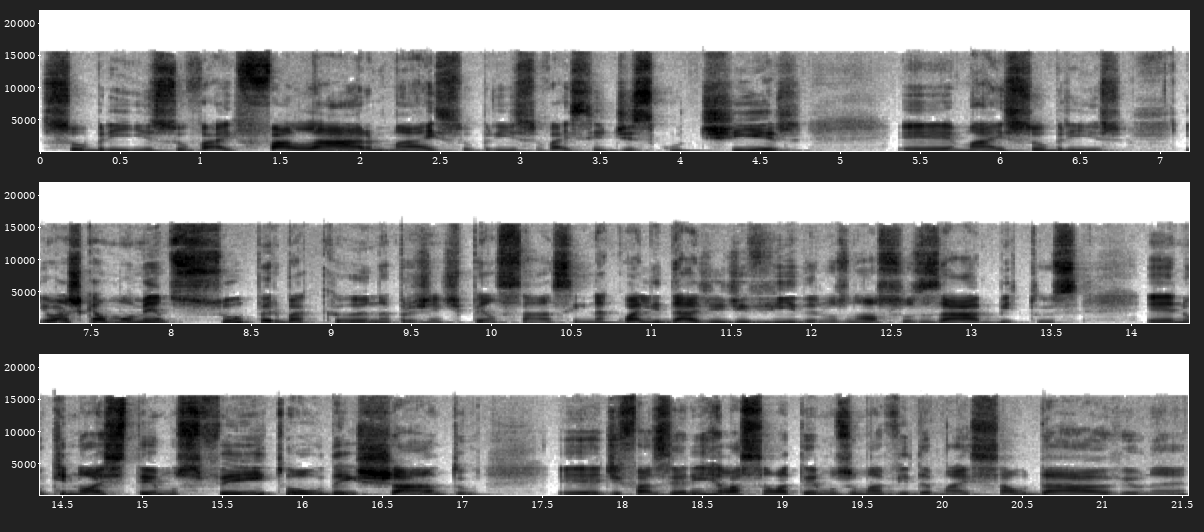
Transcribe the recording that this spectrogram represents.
sobre isso, vai falar mais sobre isso, vai se discutir é, mais sobre isso. Eu acho que é um momento super bacana para a gente pensar assim na qualidade de vida, nos nossos hábitos, é, no que nós temos feito ou deixado é, de fazer em relação a termos uma vida mais saudável, né?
